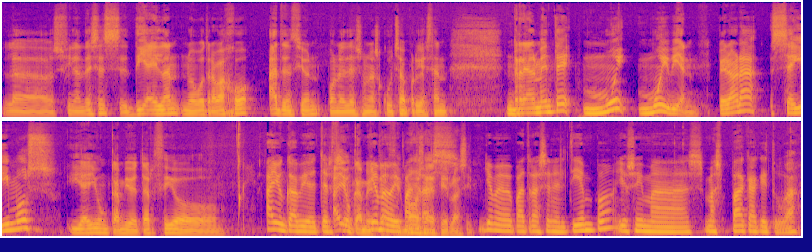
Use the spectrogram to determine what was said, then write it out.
los finlandeses, The Island, nuevo trabajo. Atención, ponedles una escucha porque están realmente muy, muy bien. Pero ahora seguimos y hay un cambio de tercio. Hay un cambio de tercio. Hay un cambio de Yo me voy para vamos a decirlo así. Yo me voy para atrás en el tiempo. Yo soy más, más paca que tú, va.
